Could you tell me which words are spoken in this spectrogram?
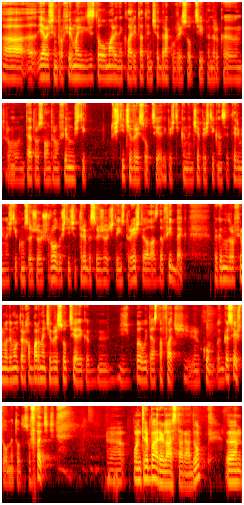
Uh, iarăși, într-o firmă există o mare neclaritate în ce dracu vrei să obții, pentru că într-un teatru sau într-un film știi, știi ce vrei să obții, adică știi când începe, știi când se termină, știi cum să joci rolul, știi ce trebuie să joci, te instruiește ăla, îți dă feedback. Uh, pe când într-o firmă de multe ori habar n-ai ce vrei să obții, adică zici, bă, uite, asta faci. Cum? Găsești o metodă să o faci. Uh, o întrebare la asta, Radu. Uh,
